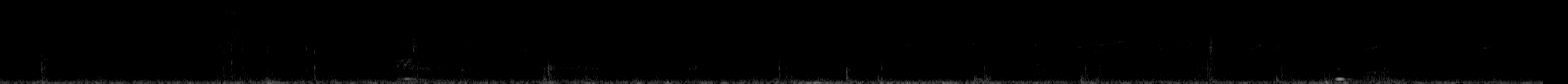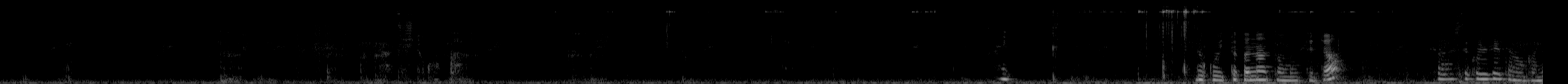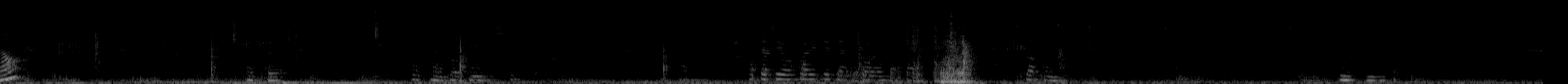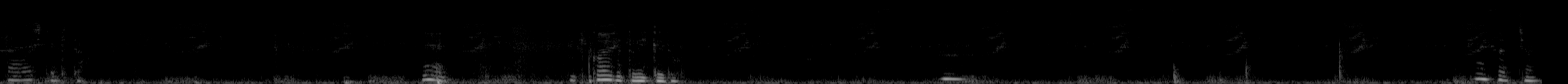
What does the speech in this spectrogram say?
どこ行ったかなと思ってた？探してくれてたのかな？畑を借りてたところに近くに。水に流してきた。ねえ。生き返るといいけど Exacto.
